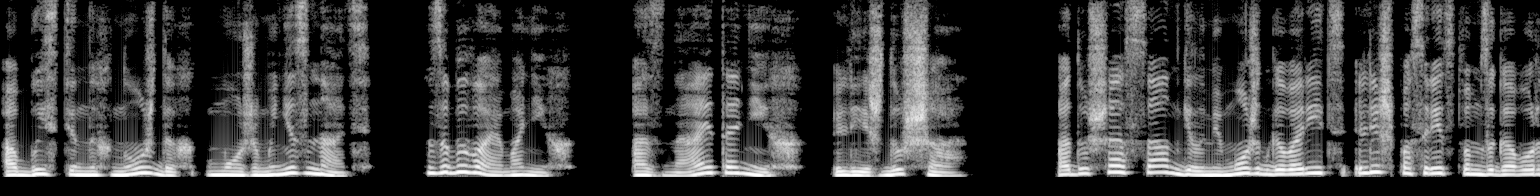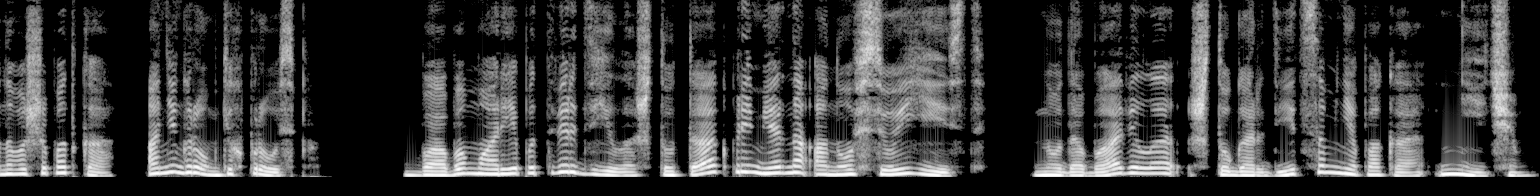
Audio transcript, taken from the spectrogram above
об истинных нуждах можем и не знать, забываем о них, а знает о них лишь душа. А душа с ангелами может говорить лишь посредством заговорного шепотка, а не громких просьб. Баба Марья подтвердила, что так примерно оно все и есть, но добавила, что гордиться мне пока нечем.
